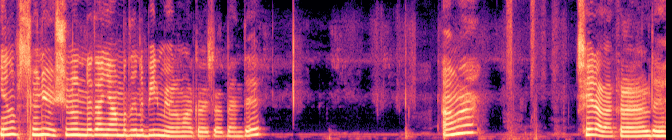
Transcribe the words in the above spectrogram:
yanıp sönüyor. Şunun neden yanmadığını bilmiyorum arkadaşlar ben de. Ama şeyle alakalı herhalde.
